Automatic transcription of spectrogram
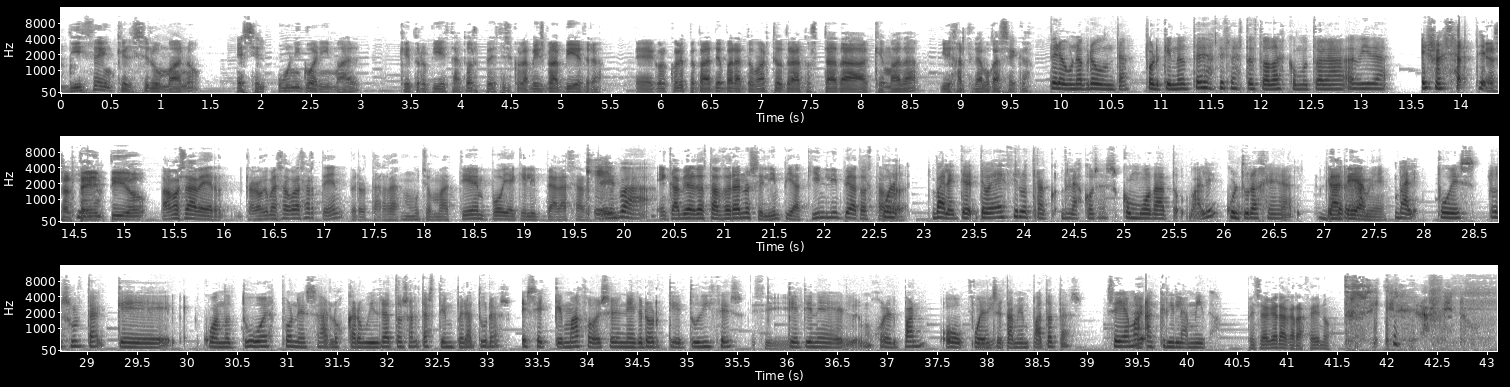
dicen que el ser humano es el único animal que tropieza dos veces con la misma piedra. Eh, Corcoles, prepárate para tomarte otra tostada quemada y dejarte la boca seca. Pero una pregunta, ¿por qué no te haces las tostadas como toda la vida en una sartén? El sartén, tío. Vamos a ver, claro que me saco la sartén, pero tardas mucho más tiempo y hay que limpiar la sartén. ¿Qué va? En cambio, la tostadora no se limpia. ¿Quién limpia la tostadora? Bueno, vale, te, te voy a decir otra de las cosas como dato, ¿vale? Cultura general. regalo. Vale, pues resulta que cuando tú expones a los carbohidratos a altas temperaturas, ese quemazo, ese negror que tú dices Sí. que tiene el- a lo mejor el pan, o pueden Sí. ser también patatas, se llama Eh. acrilamida. Pensaba que era grafeno. Sí que es grafeno.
